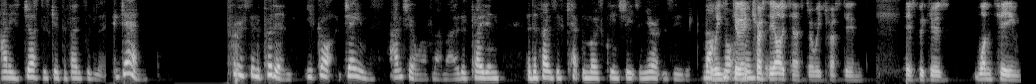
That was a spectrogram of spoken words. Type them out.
and he's just as good defensively. Again, proofs in the pudding. You've got James and Chilwell for that matter. They've played in a defensive, kept the most clean sheets in Europe this season. That's are we not going to trust the eye test, or are we trusting this because one team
